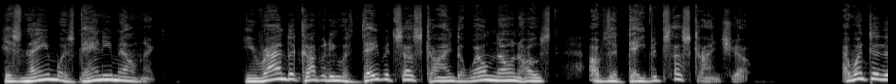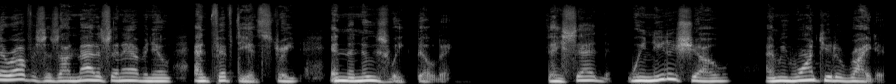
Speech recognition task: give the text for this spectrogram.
His name was Danny Melnick. He ran the company with David Susskind, the well known host of The David Susskind Show. I went to their offices on Madison Avenue and 50th Street in the Newsweek building. They said, We need a show and we want you to write it.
